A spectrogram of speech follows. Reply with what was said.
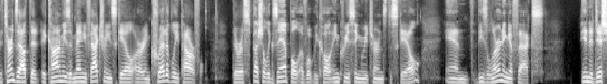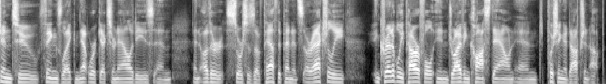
It turns out that economies of manufacturing scale are incredibly powerful. They're a special example of what we call increasing returns to scale. And these learning effects, in addition to things like network externalities and, and other sources of path dependence, are actually incredibly powerful in driving costs down and pushing adoption up.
